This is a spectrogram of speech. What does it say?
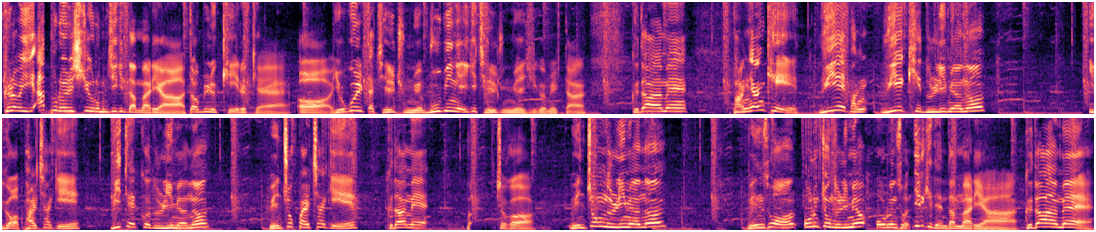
그러면 이 앞으로 이런 식으로 움직인단 말이야. W키 이렇게. 어 요거 일단 제일 중요해. 무빙에 이게 제일 중요해 지금 일단. 그 다음에 방향키 위에 방 위에 키 누르면은 이거 발차기. 밑에 거 누르면은 왼쪽 발차기. 그 다음에 저거 왼쪽 누르면은 왼손 오른쪽 누르면 오른손. 이렇게 된단 말이야. 그 다음에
